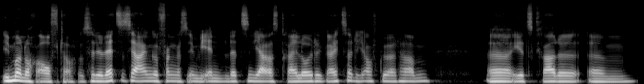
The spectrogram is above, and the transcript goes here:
immer noch auftaucht. Das hat ja letztes Jahr angefangen, dass irgendwie Ende letzten Jahres drei Leute gleichzeitig aufgehört haben. Äh, jetzt gerade ähm,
